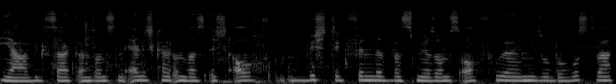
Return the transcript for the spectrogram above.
ja, wie gesagt, ansonsten Ehrlichkeit und was ich auch wichtig finde, was mir sonst auch früher nie so bewusst war,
